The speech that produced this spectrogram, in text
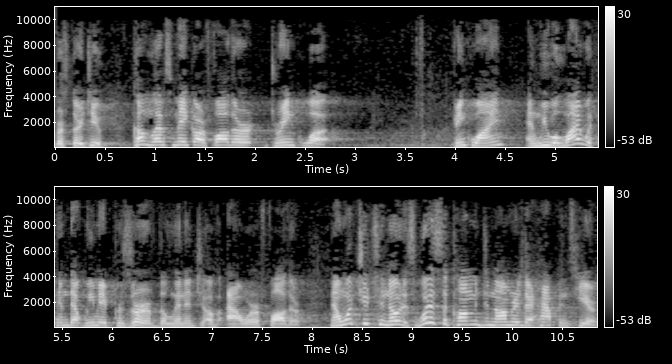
Verse 32 Come, let us make our father drink what? Drink wine, and we will lie with him that we may preserve the lineage of our father. Now, I want you to notice what is the common denominator that happens here?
